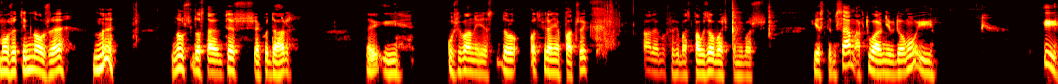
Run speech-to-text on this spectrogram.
Może tym nożem. Nóż dostałem też jako dar i używany jest do otwierania paczek, ale muszę chyba spauzować, ponieważ jestem sam aktualnie w domu i, i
